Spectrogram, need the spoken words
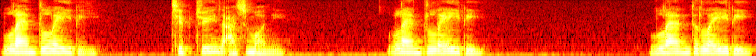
landlady 집주인 아주머니 landlady landlady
